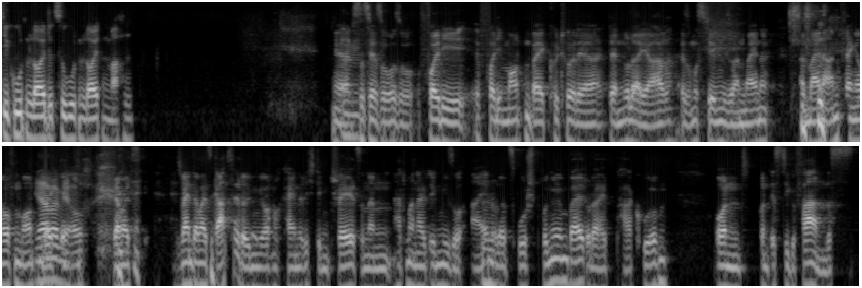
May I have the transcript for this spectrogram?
die guten Leute zu guten Leuten machen. Ja, ähm, das ist ja so, so voll die, voll die Mountainbike-Kultur der, der Nullerjahre. Also muss ich irgendwie so an meine, an meine Anfänge auf dem Mountainbike. ja, bei mir auch. Damals, ich meine, damals gab es halt irgendwie auch noch keine richtigen Trails und dann hat man halt irgendwie so ein mhm. oder zwei Sprünge im Wald oder halt ein paar Kurven und, und ist die gefahren. Das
